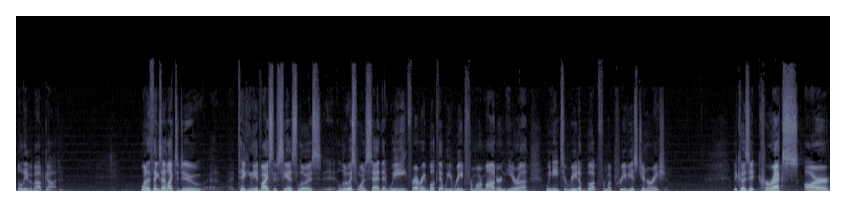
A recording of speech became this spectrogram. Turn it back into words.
believe about God? One of the things I like to do, uh, taking the advice of C.S. Lewis, Lewis once said that we, for every book that we read from our modern era, we need to read a book from a previous generation because it corrects our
